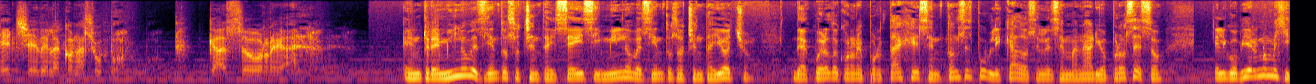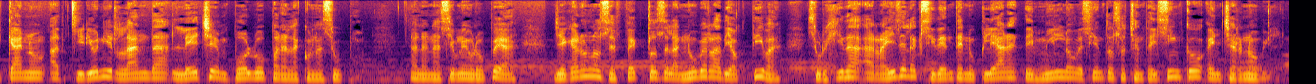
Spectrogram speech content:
Leche de la Conasupo. Caso real. Entre 1986 y 1988, de acuerdo con reportajes entonces publicados en el semanario Proceso, el gobierno mexicano adquirió en Irlanda leche en polvo para la Conasupo. A la nación europea llegaron los efectos de la nube radioactiva surgida a raíz del accidente nuclear de 1985 en Chernóbil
